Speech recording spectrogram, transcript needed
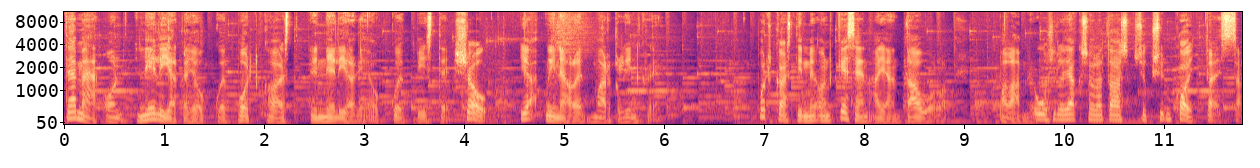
Tämä on Nelijalkajoukkue podcast nelijalkajoukkue.show ja minä olen Mark Lindgren. Podcastimme on kesän ajan tauolla. Palaamme uusilla jaksoilla taas syksyn koittaessa.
